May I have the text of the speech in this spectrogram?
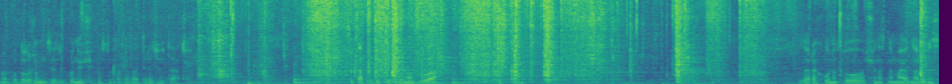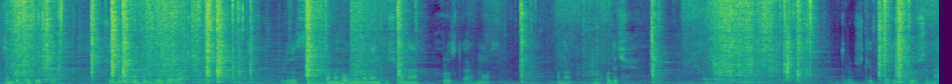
Ми продовжимо це зупинивши просто показати результат. Це та продукція, що у нас була пушка. За рахунок того, що у нас немає однородності, добитися, щоб кубик дуже важко. Плюс саме головний момент, що вона хрустка. Ну, вона виходить трошки пересушена.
